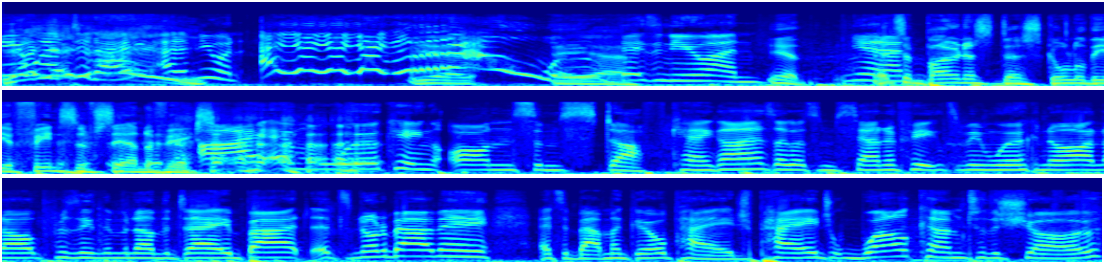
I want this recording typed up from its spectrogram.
No, I had a new Yeah, one yeah, today. I a new one. Ay, ay, ay, ay, Yeah, ow. yeah. There's a new one. Yeah, Yeah. that's a bonus disc. All of the offensive sound effects. I am working on some stuff, okay, guys? I got some sound effects I've been working on. I'll present them another day, but it's not about me. It's about my girl, Paige. Paige, welcome to the show.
